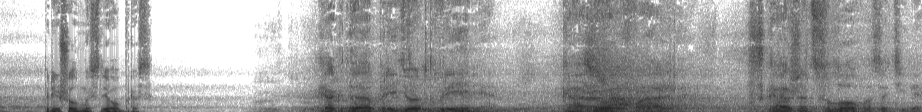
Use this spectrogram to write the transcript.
— пришел мыслеобраз. «Когда придет время, король Фар скажет слово за тебя».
